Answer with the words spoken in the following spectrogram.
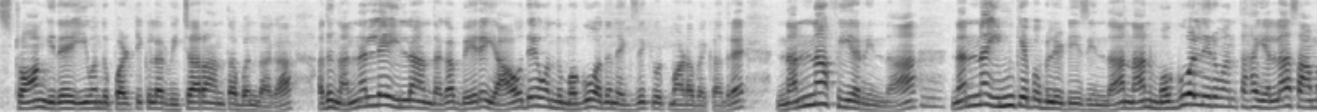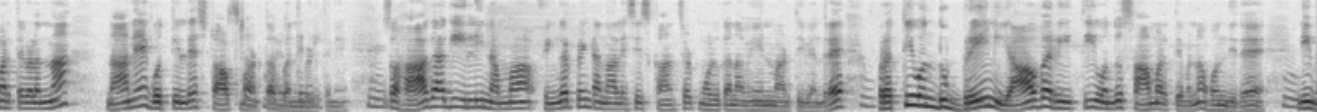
ಸ್ಟ್ರಾಂಗ್ ಇದೆ ಈ ಒಂದು ಪರ್ಟಿಕ್ಯುಲರ್ ವಿಚಾರ ಅಂತ ಬಂದಾಗ ಅದು ನನ್ನಲ್ಲೇ ಇಲ್ಲ ಅಂದಾಗ ಬೇರೆ ಯಾವುದೇ ಒಂದು ಮಗು ಅದನ್ನು ಎಕ್ಸಿಕ್ಯೂಟ್ ಮಾಡಬೇಕಾದ್ರೆ ನನ್ನ ಫಿಯರಿಂದ ನನ್ನ ಇನ್ಕೇಪಬಿಲಿಟೀಸಿಂದ ನಾನು ಮಗುವಲ್ಲಿರುವಂತಹ ಎಲ್ಲ ಸಾಮರ್ಥ್ಯಗಳನ್ನು ನಾನೇ ಗೊತ್ತಿಲ್ಲದೆ ಸ್ಟಾಪ್ ಮಾಡ್ತಾ ಬಂದ್ಬಿಡ್ತೀನಿ. ಸೊ ಹಾಗಾಗಿ ಇಲ್ಲಿ ನಮ್ಮ ಫಿಂಗರ್ ಪ್ರಿಂಟ್ ಅನಾಲಿಸಿಸ್ ಕಾನ್ಸೆಪ್ಟ್ ಮೂಲಕ ನಾವು ಏನು ಮಾಡ್ತೀವಿ ಅಂದರೆ ಪ್ರತಿಯೊಂದು ಬ್ರೈನ್ ಯಾವ ರೀತಿ ಒಂದು ಸಾಮರ್ಥ್ಯವನ್ನು ಹೊಂದಿದೆ. ನೀವು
